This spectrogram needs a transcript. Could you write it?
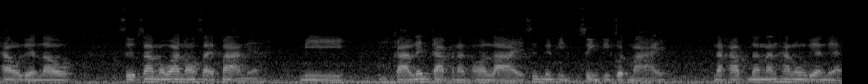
ทางโรงเรียนเราสืบทราบมาว่าน้องสายป่านเนี่ยมี การเล่นการพนันออนไลน์ ซึ่งเป็นสิ่งผิดกฎหมายนะครับ ดังนั้นทางโรงเรียนเนี่ย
